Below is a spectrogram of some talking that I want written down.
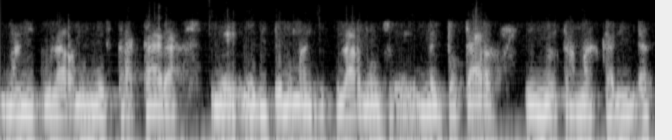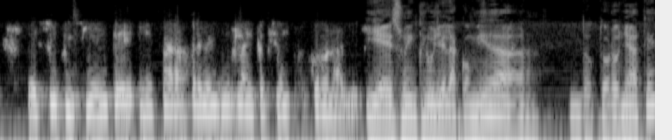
manipularnos nuestra cara, e- evitemos manipularnos, eh, tocar en nuestras mascarillas, es suficiente eh, para prevenir la infección por coronavirus. ¿Y eso incluye la comida, doctor Oñate?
